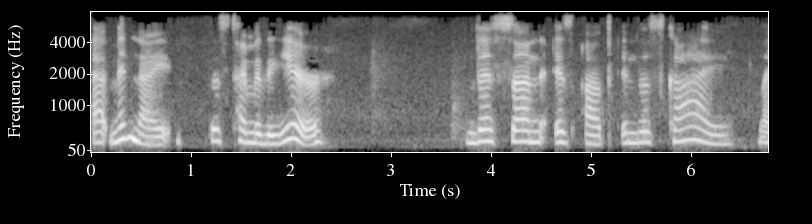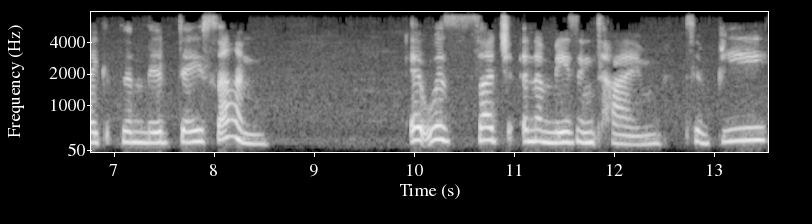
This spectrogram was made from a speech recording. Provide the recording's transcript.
at midnight this time of the year, the sun is up in the sky like the midday sun. It was such an amazing time to be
